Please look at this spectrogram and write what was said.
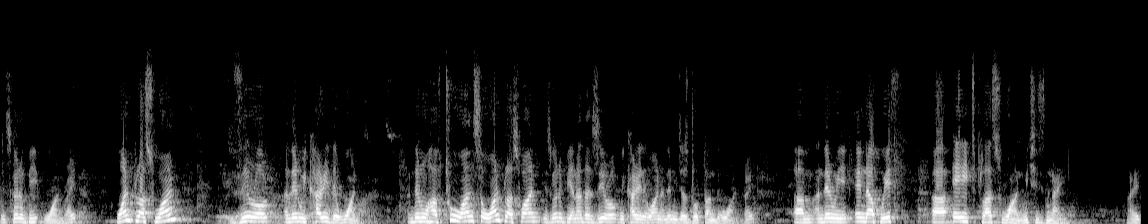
it's going to be 1, right? 1 plus 1, 0, and then we carry the 1. And then we'll have two ones, so 1 plus 1 is going to be another 0. We carry the 1, and then we just drop down the 1, right? Um, and then we end up with uh, 8 plus 1, which is 9, right?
